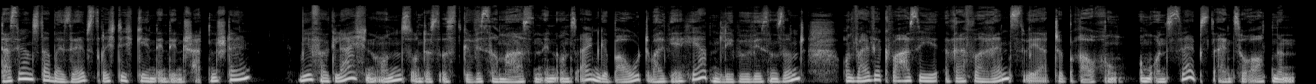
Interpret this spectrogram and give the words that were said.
dass wir uns dabei selbst richtiggehend in den Schatten stellen? Wir vergleichen uns, und das ist gewissermaßen in uns eingebaut, weil wir Herdenlebewesen sind und weil wir quasi Referenzwerte brauchen, um uns selbst einzuordnen.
